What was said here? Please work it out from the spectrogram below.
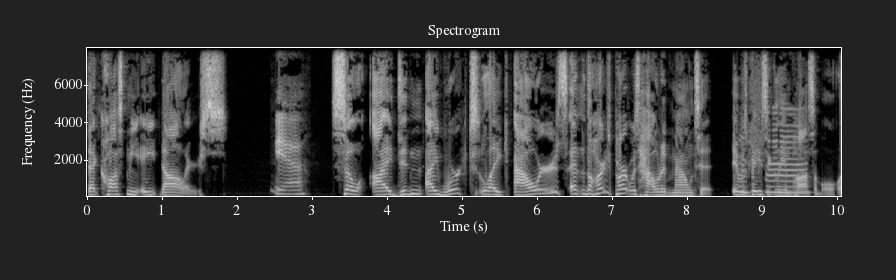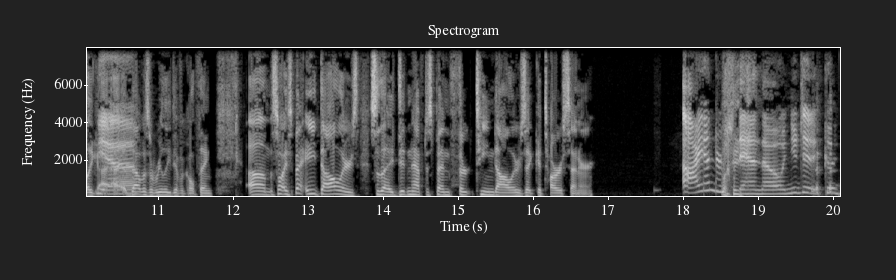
that cost me eight dollars. yeah. So I didn't. I worked like hours, and the hardest part was how to mount it. It was basically Mhm. impossible. Like I- I- that was a really difficult thing. Um, so I spent eight dollars so that I didn't have to spend thirteen dollars at Guitar Center. I understand though, and you did a good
